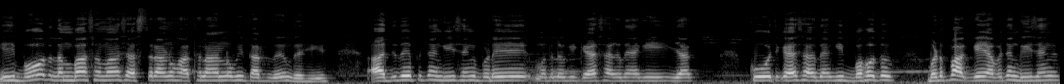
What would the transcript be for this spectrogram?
ਇਹ ਬਹੁਤ ਲੰਬਾ ਸਮਾਂ ਸ਼ਸਤਰਾਂ ਨੂੰ ਹੱਥ ਲਾਉਣ ਨੂੰ ਵੀ ਤਰਸਦੇ ਹੁੰਦੇ ਸੀਗੇ। ਅੱਜ ਦੇ ਭਜੰਗੀ ਸਿੰਘ ਬੜੇ ਮਤਲਬ ਕਿ ਕਹਿ ਸਕਦੇ ਆ ਕਿ ਜਾਂ ਕੋਚ ਕਹਿ ਸਕਦੇ ਆ ਕਿ ਬਹੁਤ ਵਡਭਾਗੇ ਆ ਭਜੰਗੀ ਸਿੰਘ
